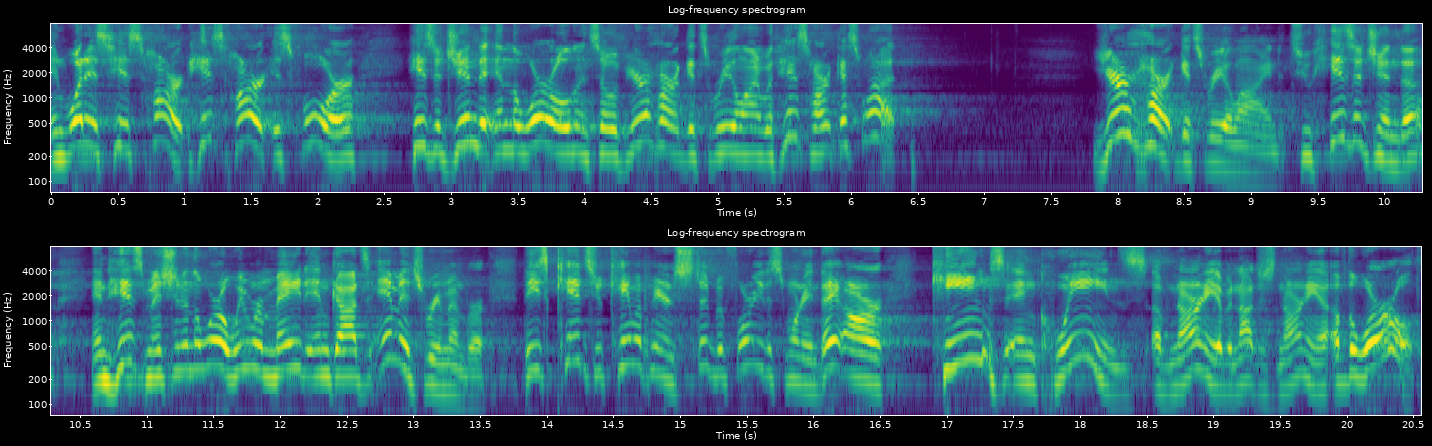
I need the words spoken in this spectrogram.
And what is His heart? His heart is for His agenda in the world. And so if your heart gets realigned with His heart, guess what? Your heart gets realigned to his agenda and his mission in the world. We were made in God's image, remember. These kids who came up here and stood before you this morning, they are kings and queens of Narnia, but not just Narnia, of the world.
